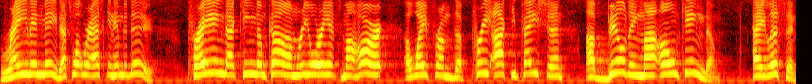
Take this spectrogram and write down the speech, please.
Reign in me. That's what we're asking Him to do. Praying that kingdom come reorients my heart away from the preoccupation of building my own kingdom. Hey, listen,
